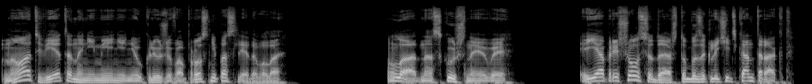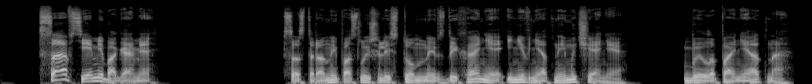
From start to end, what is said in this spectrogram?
Но ответа на не менее неуклюжий вопрос не последовало. «Ладно, скучные вы. Я пришел сюда, чтобы заключить контракт. Со всеми богами». Со стороны послышались томные вздыхания и невнятные мычания. Было понятно,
